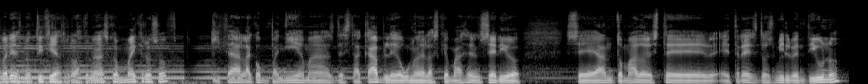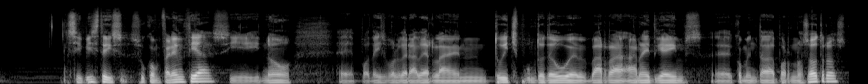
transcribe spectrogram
Varias noticias relacionadas con Microsoft, quizá la compañía más destacable o una de las que más en serio se han tomado este E3 2021. Si visteis su conferencia, si no, eh, podéis volver a verla en twitch.tv barra Games eh, comentada por nosotros.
